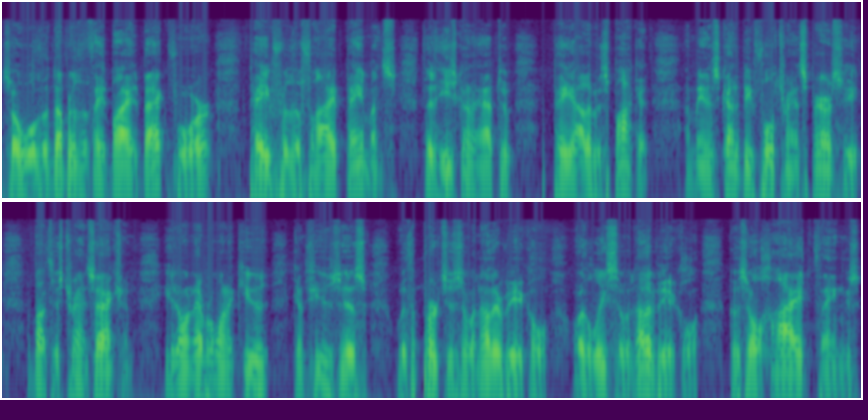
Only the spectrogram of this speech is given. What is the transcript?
So will the number that they buy it back for pay for the five payments that he's going to have to pay out of his pocket. I mean, it's got to be full transparency about this transaction. You don't ever want to confuse this with the purchase of another vehicle or the lease of another vehicle because they'll hide things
